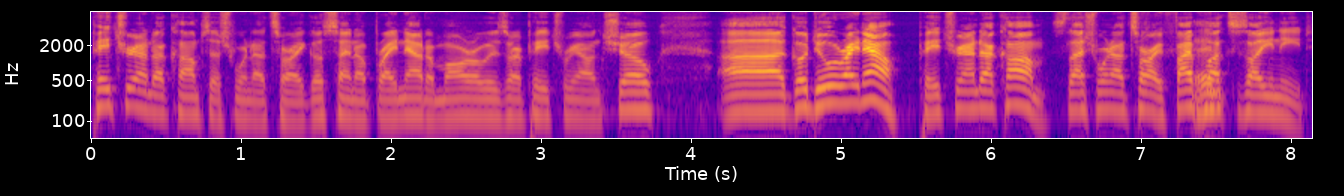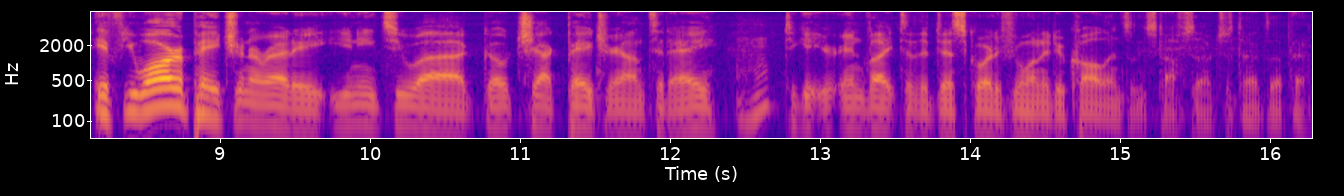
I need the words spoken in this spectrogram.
Patreon.com slash we're not sorry. Go sign up right now. Tomorrow is our Patreon show. Uh, go do it right now. Patreon.com slash we're not sorry. Five And bucks is all you need. If you are a patron already, you need to uh, go check Patreon today Mm-hmm. to get your invite to the Discord if you want to do call ins and stuff. So just heads up there.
